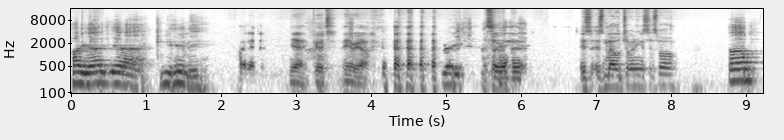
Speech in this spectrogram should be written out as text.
Hi, yeah, yeah. Can you hear me? Hi, Lyndon. Yeah, good. Here we are. Great. so, uh, is, is Mel joining us as well? Um,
